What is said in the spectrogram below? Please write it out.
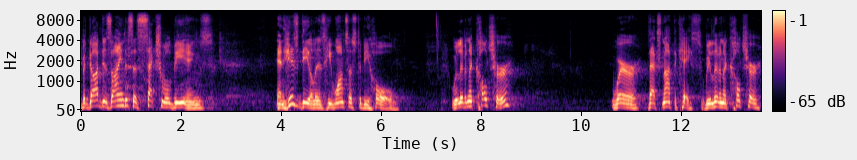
But God designed us as sexual beings, and His deal is He wants us to be whole. We live in a culture where that's not the case. We live in a culture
